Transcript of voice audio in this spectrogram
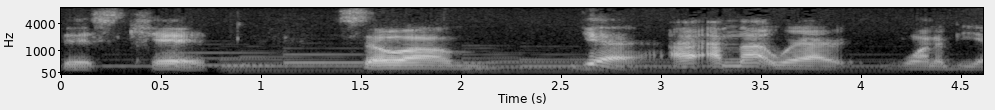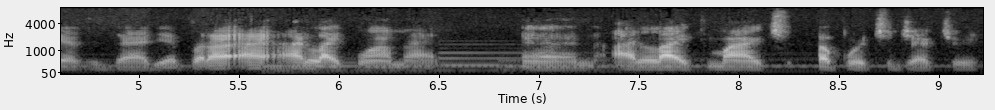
this kid. So um, yeah, I, I'm not where I want to be as a dad yet, but I, I, I like where I'm at, and I like my tr- upward trajectory.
